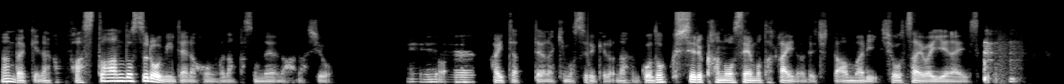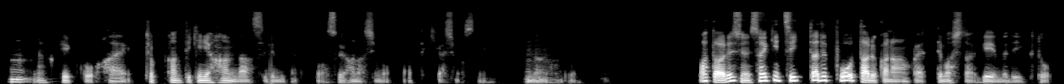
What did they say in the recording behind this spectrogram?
なんだっけ、なんかファストスローみたいな本がなんかそんなような話をえー書いてあったような気もするけど、なんか誤読してる可能性も高いので、ちょっとあんまり詳細は言えないですけど、うん。なんか結構、はい、直感的に判断するみたいな、そういう話もあった気がしますね。なるほど。あとあれですよね、最近ツイッターでポータルかなんかやってました、ゲームでいくと。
